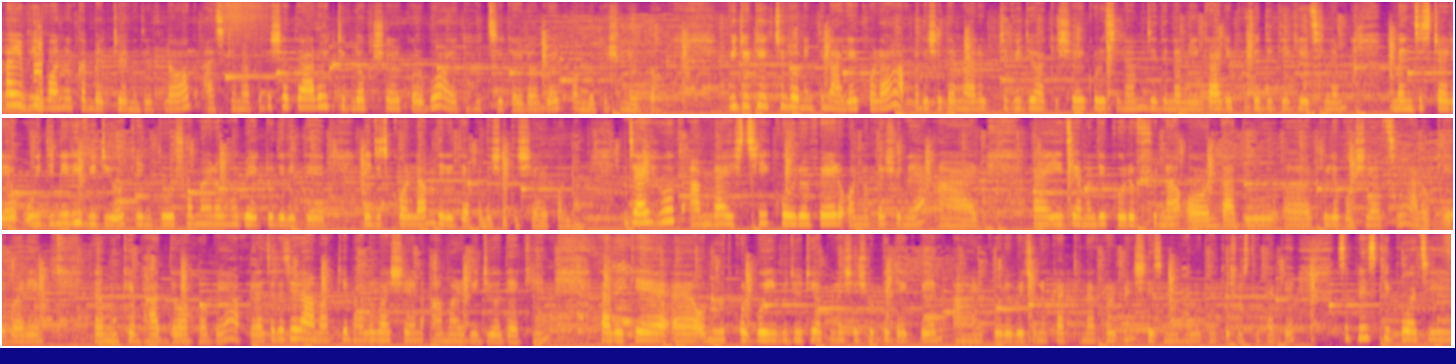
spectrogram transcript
Hi everyone welcome back to another blog আজকে আমি আপনাদের সাথে আরও একটি ব্লগ শেয়ার করব, আর এটা হচ্ছে কৈরবের অন্নপ্রাশনের ব্লগ ভিডিওটি অ্যাকচুয়ালি অনেকদিন আগের করা। আপনাদের সাথে আমি আরও একটি ভিডিও আগে শেয়ার করেছিলাম, যেদিন আমি গাড়ি পুজো দিতে গিয়েছিলাম ম্যানচেস্টারে ওই দিনেরই ভিডিও কিন্তু সময়ের অভাবে একটু দেরিতে এডিট করলাম, দেরিতে আপনাদের সাথে শেয়ার করলাম। যাই হোক, আমরা এসেছি কৈরবের অন্নপ্রাশনে, আর এই যে আমাদের কৈরব সোনা, ওর দাদু কুলে বসে আছে আর ওকে এবারে মুখে ভাত দেওয়া হবে। আপনারা যারা যারা আমাকে ভালোবাসেন, আমার ভিডিও দেখেন, তাদেরকে অনুরোধ করব এই ভিডিওটি আপনারা শেষ অবধি দেখবেন আর গৌরবের জন্য প্রার্থনা করবেন। সে যেন ভালো থাকে, সুস্থ থাকে। সো প্লিজ কিপ ওয়াচিং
